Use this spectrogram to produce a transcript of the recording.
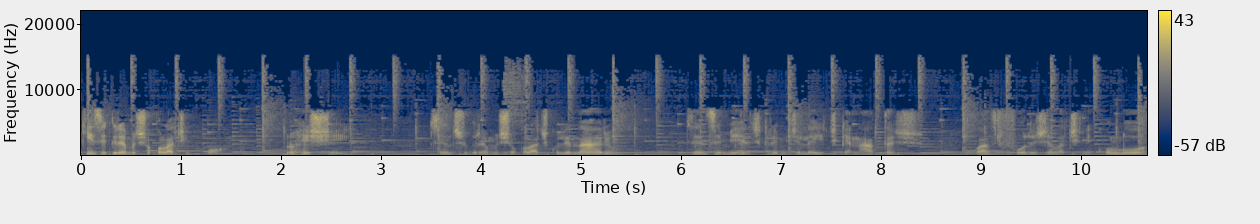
15 gramas de chocolate em pó. Para o recheio: 200 gramas de chocolate culinário, 200 ml de creme de leite, que é natas, 4 folhas de gelatina incolor,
